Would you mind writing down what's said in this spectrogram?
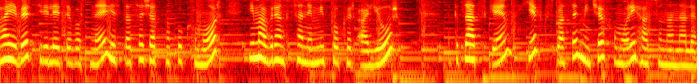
Հայ է վերջ սիրելի հետևորդներ, ես ստացա շատ փափուկ խմոր, հիմա վրան կցանեմ մի փոքր ալյուր, կծածկեմ և կսպասեմ մինչև խմորի հասունանալը,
